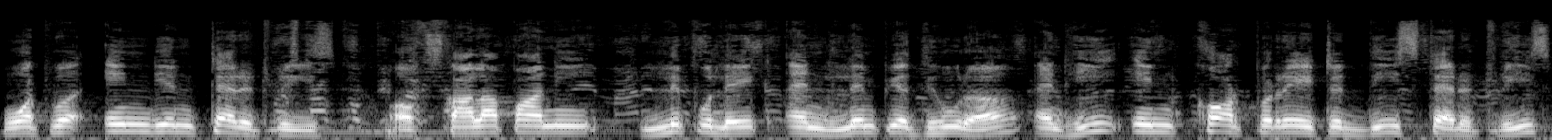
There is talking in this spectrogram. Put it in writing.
what were Indian territories of Kalapani, Lipulekh and Limpiadhura and he incorporated these territories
